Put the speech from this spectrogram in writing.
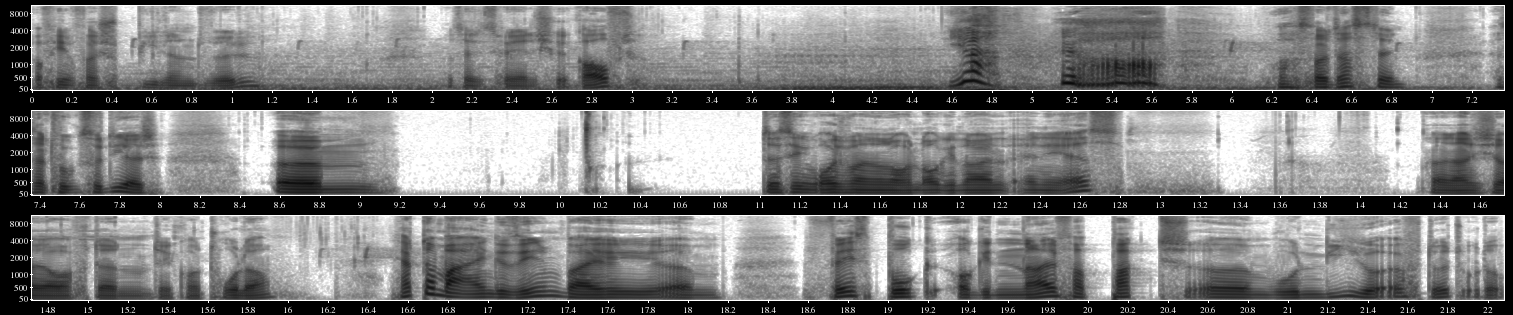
auf jeden Fall spielen will. Das hätte ich mir ja nicht gekauft. Ja! Ja! Was soll das denn? Es hat funktioniert. Ähm, deswegen brauche ich mal noch einen originalen NES. Dann hatte ich ja auch dann den Controller. Ich habe da mal einen gesehen bei ähm, Facebook, original verpackt, äh, wurden nie geöffnet. Oder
